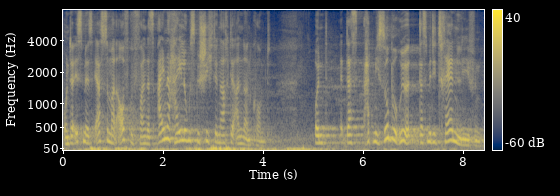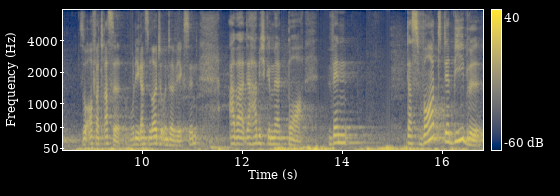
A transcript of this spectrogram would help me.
Und da ist mir das erste Mal aufgefallen, dass eine Heilungsgeschichte nach der anderen kommt. Und das hat mich so berührt, dass mir die Tränen liefen, so auf der Trasse, wo die ganzen Leute unterwegs sind. Aber da habe ich gemerkt, boah, wenn das Wort der Bibel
